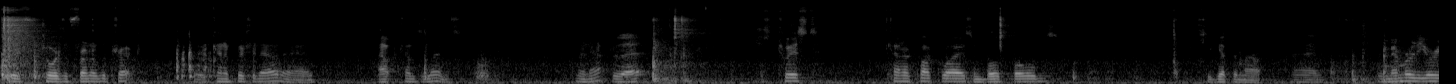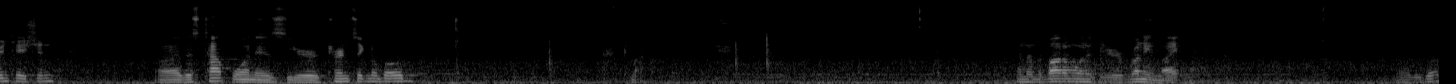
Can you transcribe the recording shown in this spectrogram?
towards, towards the front of the truck. So you kind of push it out and out comes the lens. And then after that, just twist counterclockwise on both bulbs to get them out. And remember the orientation. Uh, this top one is your turn signal bulb. Come on. And then the bottom one is your running light. There we go.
